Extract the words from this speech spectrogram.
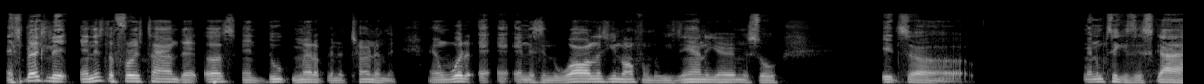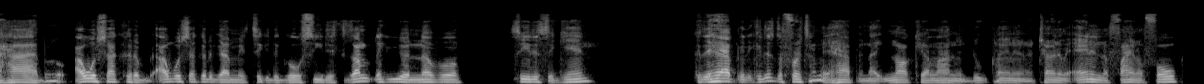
especially and it's the first time that us and Duke met up in a tournament. And what and it's in New Orleans, you know, I'm from Louisiana, you hear me? So it's uh man, them tickets is sky high, bro. I wish I could have I wish I could have got me a ticket to go see this because I don't think we'll never see this again because it happened. Because this is the first time it happened. Like North Carolina and Duke playing in a tournament and in the Final Four,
